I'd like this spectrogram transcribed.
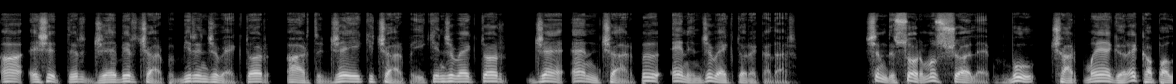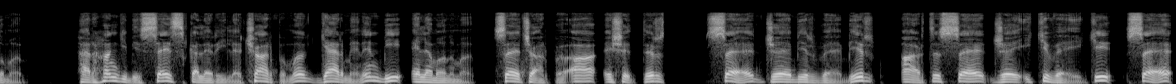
a eşittir c1 çarpı birinci vektör artı c2 çarpı ikinci vektör, cn çarpı n'inci vektöre kadar. Şimdi sorumuz şöyle, bu çarpmaya göre kapalı mı? Herhangi bir s skaleriyle çarpımı germenin bir elemanı mı? s çarpı a eşittir s c1v1 artı s c2v2 s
